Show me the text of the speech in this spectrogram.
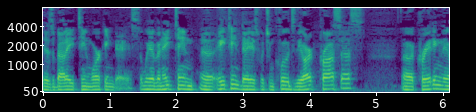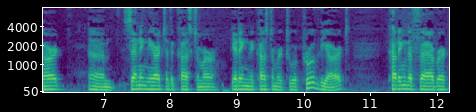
is about 18 working days. So we have an 18, uh, 18 days, which includes the art process, uh, creating the art, um, sending the art to the customer, getting the customer to approve the art, cutting the fabric,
